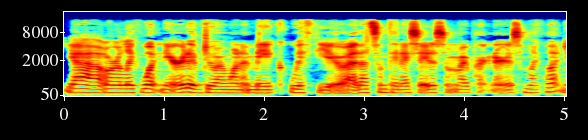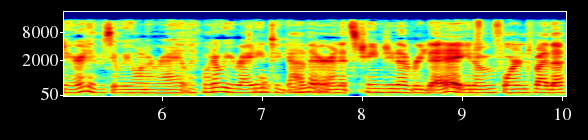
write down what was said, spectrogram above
Yeah or like what narrative do i want to make with you? Uh, that's something i say to some of my partners. I'm like what narrative do we want to write? Like what are we writing together? Mm-hmm. and it's changing every day you know informed by the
